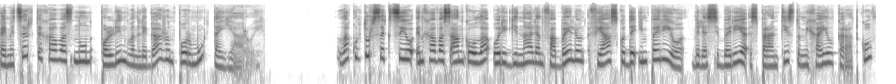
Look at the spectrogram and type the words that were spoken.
kaj mi certe havas nun pollingvan legaĵon por multaj jaroj. La kultursekcio enhavas ankaŭ la originalan fabelon Fiasko de Imperio de la siberia esperantisto Михаил Karatkov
